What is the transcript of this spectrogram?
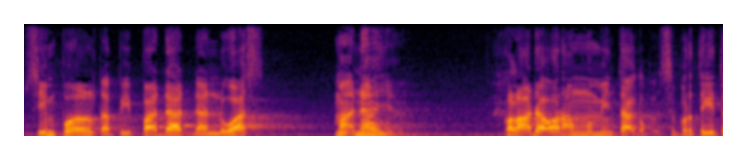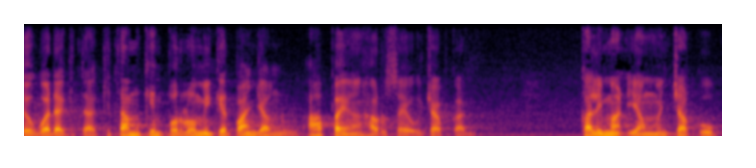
simple tapi padat dan luas maknanya. Kalau ada orang meminta seperti itu kepada kita, kita mungkin perlu mikir panjang dulu. Apa yang harus saya ucapkan? Kalimat yang mencakup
